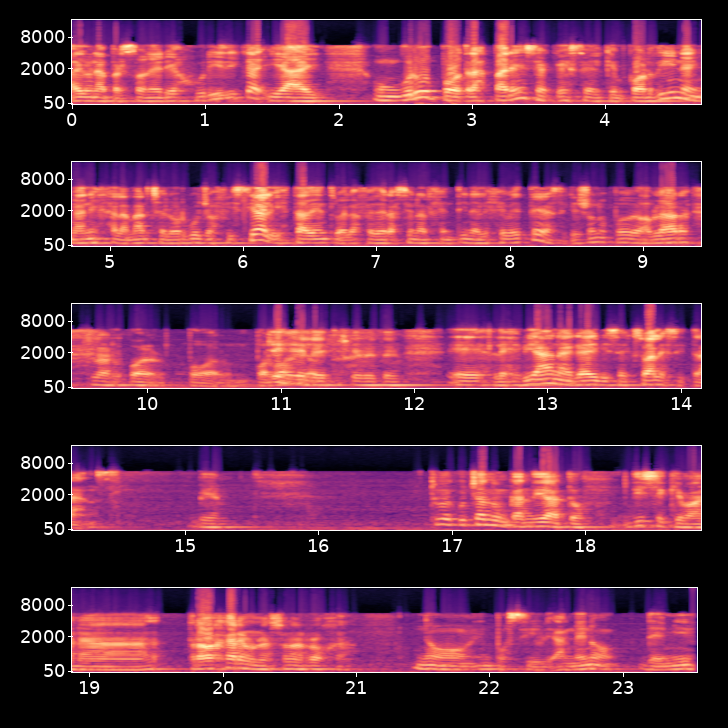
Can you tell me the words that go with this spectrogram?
hay una personería jurídica y hay un grupo Transparencia que es el que coordina y maneja la marcha del orgullo oficial y está dentro de la Federación Argentina LGBT, así que yo no puedo hablar Claro. por, por, por ¿Qué es. LGBT? Es lesbiana, gay, bisexuales y trans. Bien. Estuve escuchando un candidato, dice que van a trabajar en una zona roja. No, imposible. Al menos de mi,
